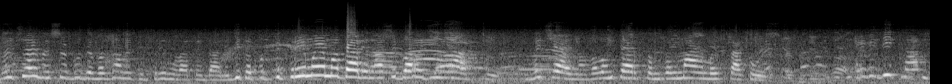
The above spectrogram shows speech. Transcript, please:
звичайно, що будемо з вами підтримувати далі. Діти, підтримуємо далі наші благодійні акції. Звичайно, волонтерством займаємось також. Привезіть нам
